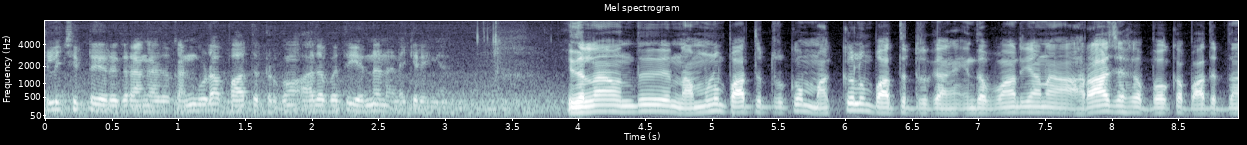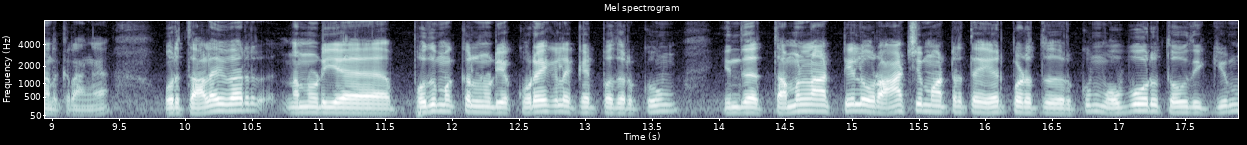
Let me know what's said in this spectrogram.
கிழிச்சிட்டு இருக்கிறாங்க. அதை கண்கூடாக பார்த்துட்ருக்கோம். அதை பற்றி என்ன நினைக்கிறீங்க? இதெல்லாம் வந்து நம்மளும் பார்த்துட்ருக்கோம். மக்களும் பார்த்துட்ருக்காங்க. இந்த மாதிரியான அராஜக போக்கை பார்த்துட்டு தான் இருக்கிறாங்க. ஒரு தலைவர் நம்முடைய பொதுமக்களுடைய குறைகளை கேட்பதற்கும் இந்த தமிழ்நாட்டில் ஒரு ஆட்சி மாற்றத்தை ஏற்படுத்துவதற்கும் ஒவ்வொரு தொகுதிக்கும்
